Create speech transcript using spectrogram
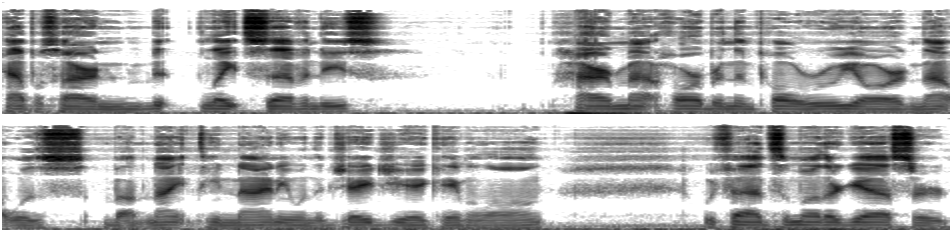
Hap was hired in late seventies. Hired Matt Harbour and then Paul Rouillard, and that was about 1990 when the JGA came along. We've had some other guests, or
